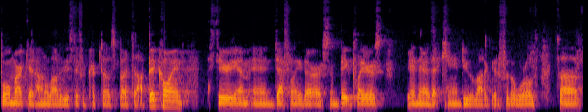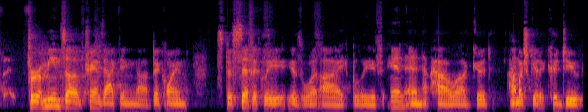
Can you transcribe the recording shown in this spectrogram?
bull market on a lot of these different cryptos. But uh, Bitcoin, Ethereum, and definitely there are some big players in there that can do a lot of good for the world. Uh, for a means of transacting uh, Bitcoin specifically is what I believe in and how uh, good how much good it could do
